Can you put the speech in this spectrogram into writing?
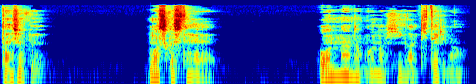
大丈夫？もしかして、女の子の日が来てるの？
